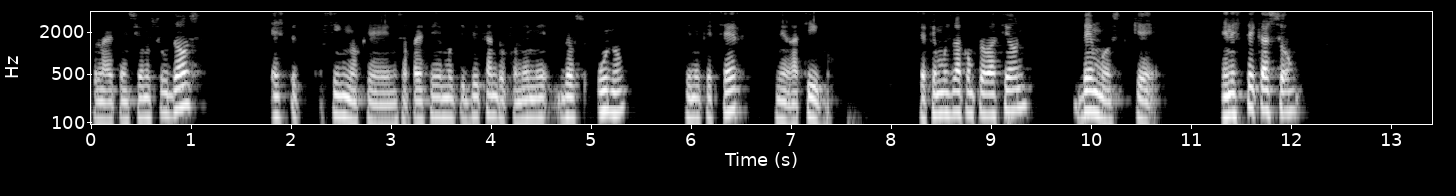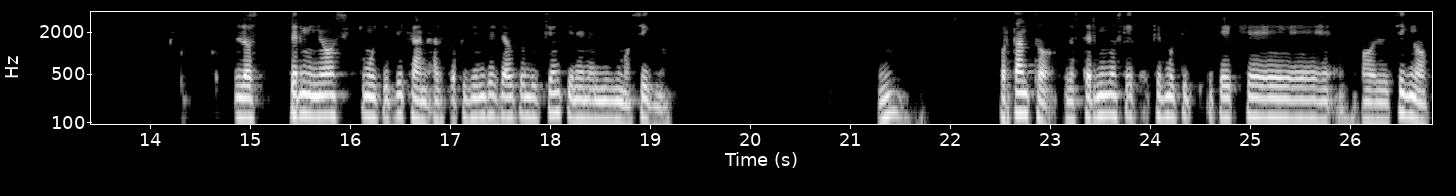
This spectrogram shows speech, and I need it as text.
con la de tensión U2, este signo que nos aparece multiplicando con M21 tiene que ser negativo. Si hacemos la comprobación, vemos que en este caso los términos que multiplican a los coeficientes de autoinducción tienen el mismo signo. ¿Mm? Por tanto, los términos que, o el signo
